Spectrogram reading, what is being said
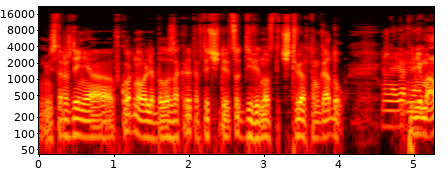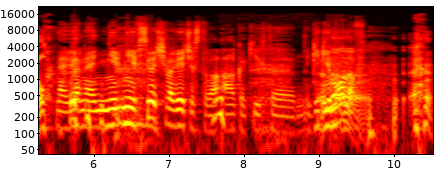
Месторождение в Корнуолле было закрыто в 1994 году. Ну, наверное, понимал. Наверное, не, не все человечество, а каких-то гегемонов. Но...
